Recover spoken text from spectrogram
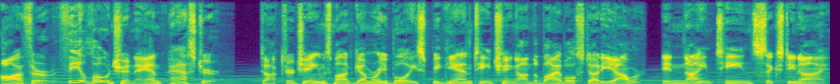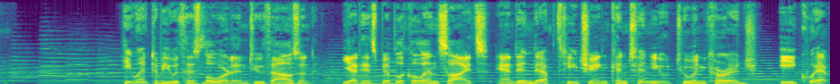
author, theologian, and pastor, Dr. James Montgomery Boice began teaching on the Bible Study Hour in 1969. He went to be with his Lord in 2000, yet his biblical insights and in depth teaching continue to encourage, equip,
